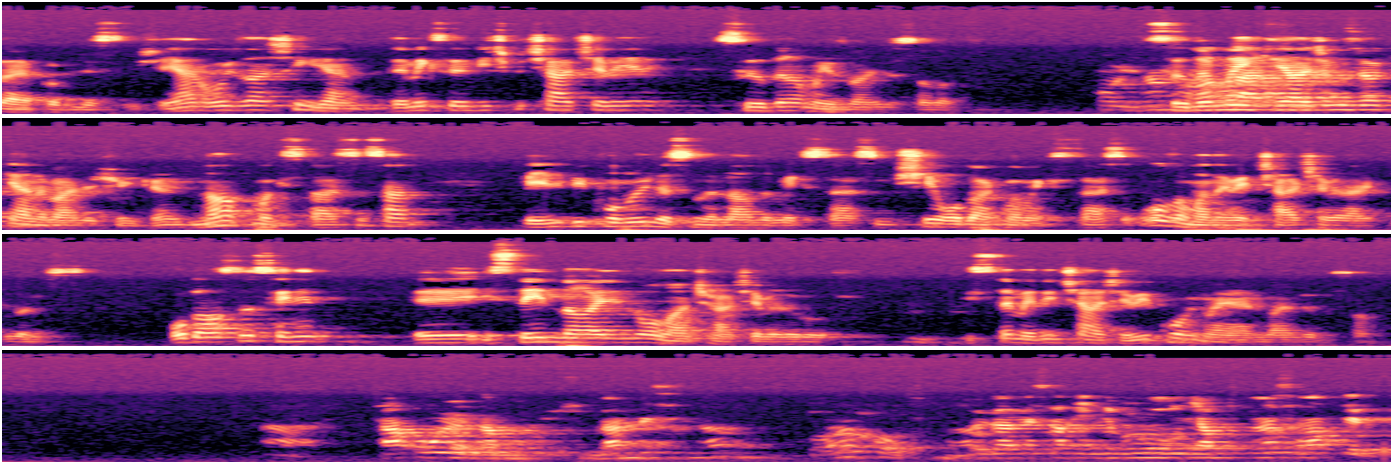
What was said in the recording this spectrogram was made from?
da yapabilirsin bir şey. Yani o yüzden şey yani demek istediğim hiçbir çerçeveye sığdıramayız bence sanat. Sığdırma ihtiyacımız yok yani bence çünkü. Yani ne yapmak istersin? Sen belli bir konuyla sınırlandırmak istersin. Bir şeye odaklamak istersin. O zaman evet çerçeveler kullanırsın. O da aslında senin e, isteğin dahilinde olan çerçeveler olur. İstemediğin çerçeveyi koyma yani bence de sana. Ha, sen o yönden bakıyorsun. Ben mesela bana sorsun abi. Ben mesela Andy Warhol'un yaptıklarına sanat derim.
